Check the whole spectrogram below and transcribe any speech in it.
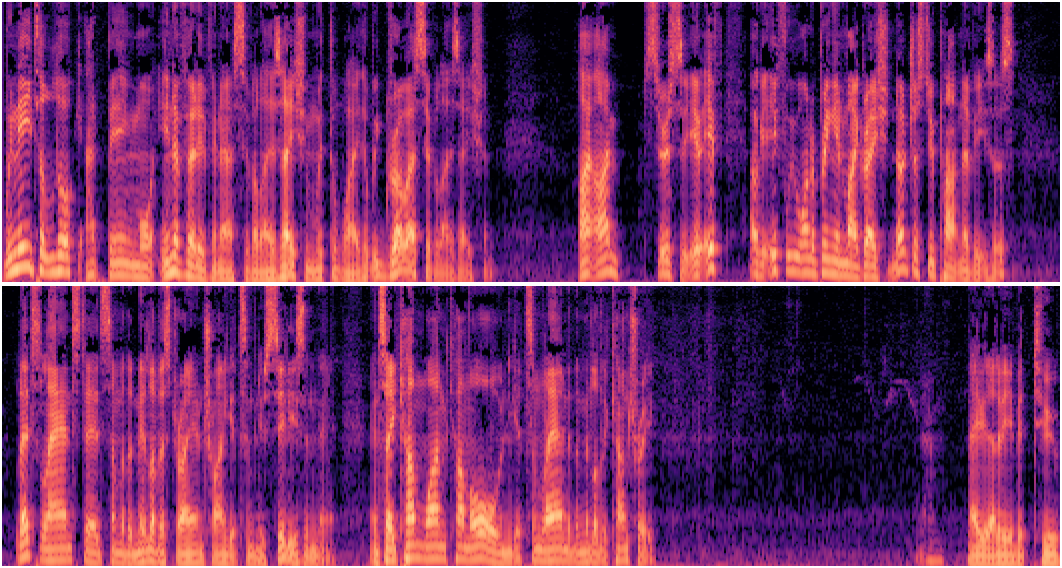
We need to look at being more innovative in our civilization with the way that we grow our civilization. I, am seriously if okay if we want to bring in migration, don't just do partner visas. Let's landstead some of the middle of Australia and try and get some new cities in there, and say come one, come all, and get some land in the middle of the country. Maybe that'd be a bit too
